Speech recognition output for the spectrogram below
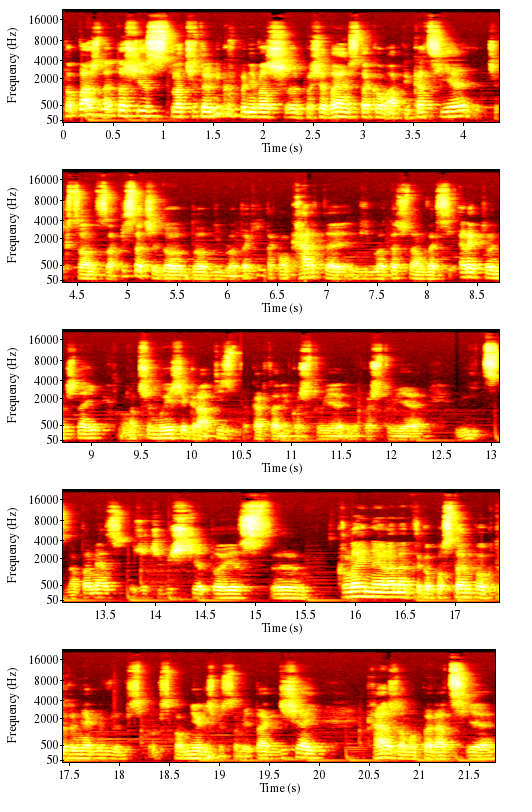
To ważne też jest dla czytelników, ponieważ posiadając taką aplikację, czy chcąc zapisać się do, do biblioteki, taką kartę biblioteczną w wersji elektronicznej otrzymuje się gratis. Ta karta nie kosztuje, nie kosztuje nic. Natomiast rzeczywiście to jest e, kolejny element tego postępu, o którym jakby wspomnieliśmy sobie, tak? Dzisiaj każdą operację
